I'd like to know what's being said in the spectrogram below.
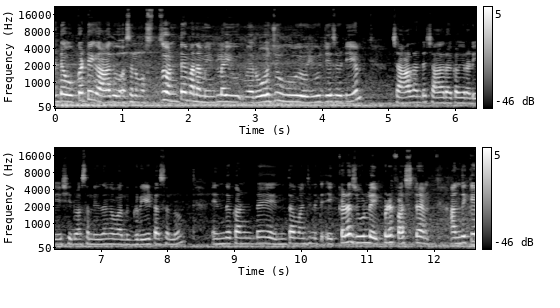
అంటే ఒక్కటి కాదు అసలు మస్తు అంటే మనం ఇంట్లో యూ రోజు యూజ్ చేసేటివి చాలా అంటే చాలా రకాలుగా రెడీ చేసిర్రు. అసలు నిజంగా వాళ్ళు గ్రేట్ అసలు. ఎందుకంటే ఎంత మంచిగా ఎక్కడ చూడలే ఇప్పుడే ఫస్ట్ టైం అందుకే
